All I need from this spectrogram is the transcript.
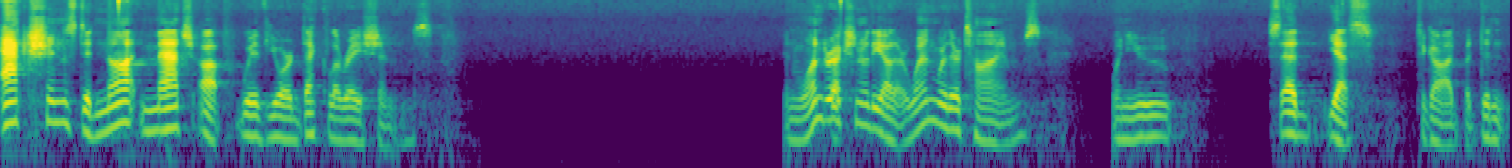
actions did not match up with your declarations. In one direction or the other? When were there times when you said yes to God but didn't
